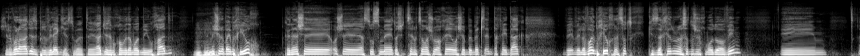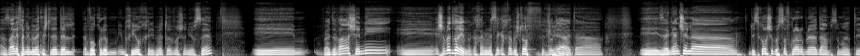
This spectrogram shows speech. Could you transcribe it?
שלבוא לרדיו זה פריבילגיה, זאת אומרת, רדיו זה מקום עבודה מאוד מיוחד, ומי שלא בא עם חיוך, כנראה שאו שהסוס מת, או שצריך למצוא משהו אחר, או שבאמת אין את החיידק, ולבוא עם חיוך ולעשות, כי לנו לעשות משהו שאנחנו מאוד אוהבים. אה, אז א', אני באמת משתדל לבוא כל יום עם חיוך, כי אני באמת אוהב מה שאני עושה. אה, והדבר השני, אה, יש הרבה דברים, ככה אני מנסה ככה בשלוף, אתה כן. יודע, את ה... אה, זה העניין של ה... לזכור שבסוף כולנו בני אדם. זאת אומרת, אה,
